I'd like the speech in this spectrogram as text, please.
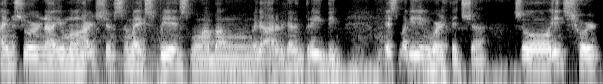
I'm sure na yung mga hardships na ma-experience mo habang nag-aaral ka ng trading is magiging worth it siya. So in short,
